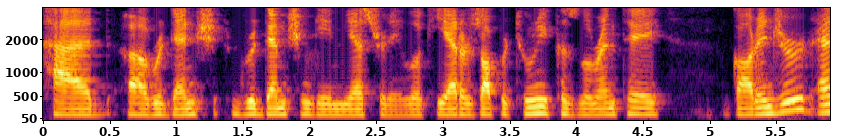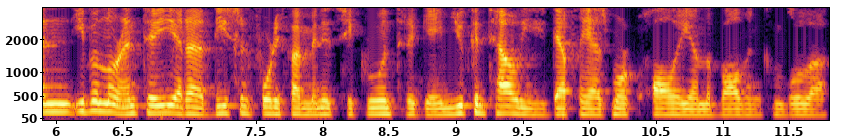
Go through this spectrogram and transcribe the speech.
had a redemption redemption game yesterday. Look, he had his opportunity because Llorente got injured, and even Llorente had a decent 45 minutes. He grew into the game. You can tell he definitely has more quality on the ball than Kumbulla,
